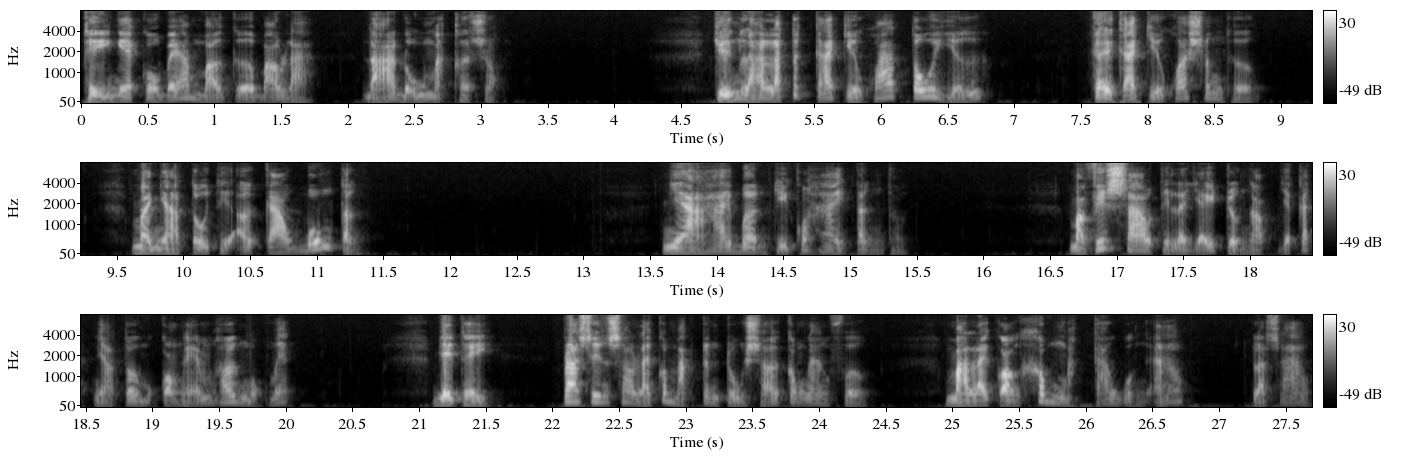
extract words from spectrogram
thì nghe cô bé mở cửa bảo là đã đủ mặt hết rồi. Chuyện lạ là tất cả chìa khóa tôi giữ, kể cả chìa khóa sân thượng, mà nhà tôi thì ở cao 4 tầng. Nhà hai bên chỉ có hai tầng thôi. Mà phía sau thì là dãy trường học và cách nhà tôi một con hẻm hơn một mét. Vậy thì Brazil sao lại có mặt trên trụ sở công an phường mà lại còn không mặc cả quần áo là sao?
